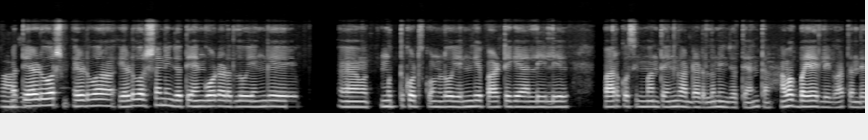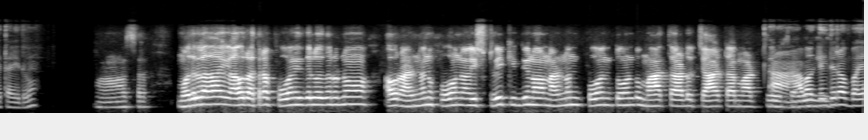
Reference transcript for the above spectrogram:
ಹಾ ಮತ್ತೆ ಸರ್ ಎರಡು ವರ್ಷ ಎರಡು ವ ಎರಡು ವರ್ಷ ನಿನ್ ಜೊತೆ ಹೆಂಗ್ ಓಡಾಡಿದ್ಲು? ಹೆಂಗೆ ಆ, ಮುತ್ತು ಕೊಡ್ಸ್ಕೊಂಡ್ಲು? ಹೆಂಗೆ ಪಾರ್ಟಿಗೆ ಅಲ್ಲಿ ಇಲ್ಲಿ ಪಾರ್ಕು ಸಿನಿಮಾ ಅಂತ ಹೆಂಗ್ ಅಡ್ಡಾಡಲ್ಲ ನಿನ್ ಜೊತೆ ಅಂತ. ಅವಾಗ ಭಯ ಇರ್ಲಿಲ್ವಾ ತಂದೆ ತಾಯಿದು? ಹಾ ಸರ್. ಮೊದಲ ಅವ್ರ ಹತ್ರ ಫೋನ್ ಇದ್ದಿಲ್ಲದ್ರುನು ಅವ್ರ ಅಣ್ಣನ ಫೋನ್ ಸ್ಟ್ರೀಕ್ ಇದ್ವಿ ನಾವ್ ಅಣ್ಣನ್ ಫೋನ್ ತಗೊಂಡು ಮಾತಾಡು ಚಾಟ ಮಾಡ್ತೀವಿ ಅವಾಗ ಇಲ್ದಿರೋ ಭಯ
